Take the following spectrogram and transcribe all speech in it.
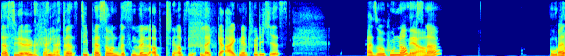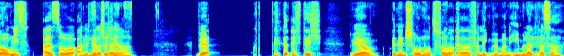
dass wir irgendwie, dass die Person wissen will, ob, sie vielleicht geeignet für dich ist? Also, who knows, Ja. ne? who Weiß knows? nicht. Also an dieser Bewerbt euch Stelle, wer, richtig, wir in den Shownotes ver, äh, verlinken wir meine E-Mail-Adresse.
